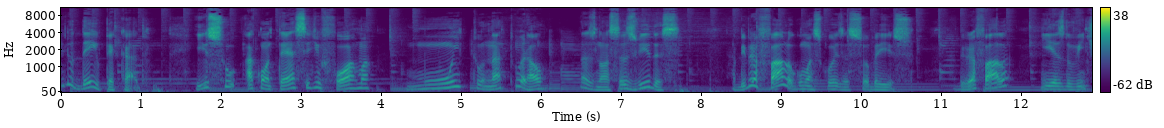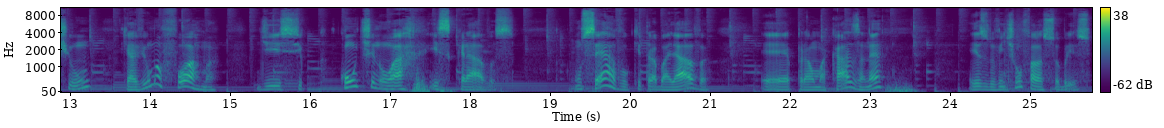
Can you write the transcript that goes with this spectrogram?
ele odeia o pecado. Isso acontece de forma muito natural nas nossas vidas. A Bíblia fala algumas coisas sobre isso. A Bíblia fala em Êxodo 21 que havia uma forma de se continuar escravos. Um servo que trabalhava é, para uma casa, né? Êxodo 21 fala sobre isso.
